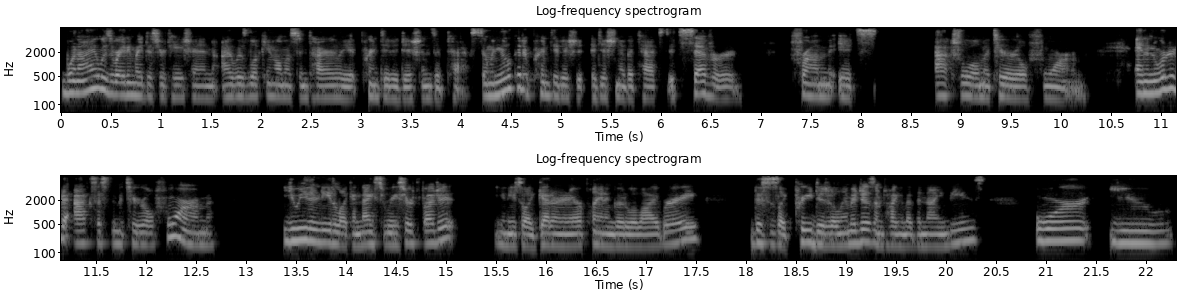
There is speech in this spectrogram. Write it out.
When I was writing my dissertation, I was looking almost entirely at printed editions of text. And when you look at a printed edition of a text, it's severed from its actual material form. And in order to access the material form, you either need like a nice research budget, you need to like get on an airplane and go to a library. This is like pre-digital images, I'm talking about the 90s, or you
